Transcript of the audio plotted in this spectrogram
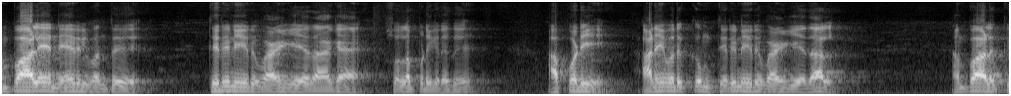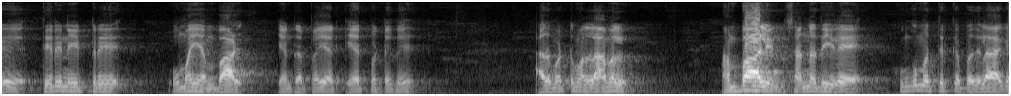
அம்பாளே நேரில் வந்து திருநீர் வழங்கியதாக சொல்லப்படுகிறது. அப்படி அனைவருக்கும் திருநீர் வழங்கியதால் அம்பாளுக்கு திருநீற்று உமையம்பாள் என்ற பெயர் ஏற்பட்டது. அது மட்டுமல்லாமல் அம்பாளின் சன்னதியிலே குங்குமத்திற்கு பதிலாக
